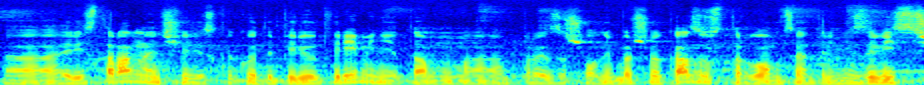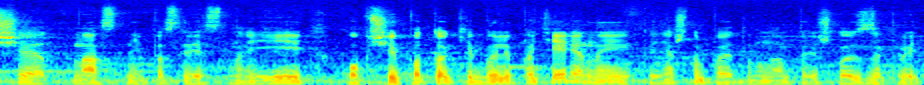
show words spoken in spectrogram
э, ресторана через какой-то период времени там э, произошел небольшой казус в торговом центре, не зависящий от нас непосредственно, и общие потоки были потеряны, и, конечно, поэтому нам пришлось закрыть.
